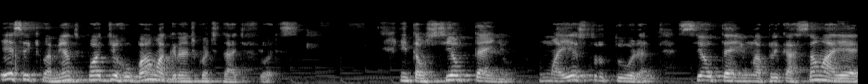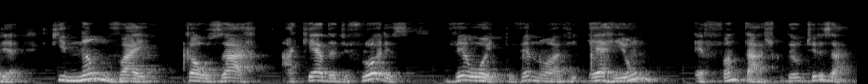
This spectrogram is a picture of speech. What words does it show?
esse equipamento pode derrubar uma grande quantidade de flores. Então, se eu tenho uma estrutura, se eu tenho uma aplicação aérea que não vai causar a queda de flores, V8, V9, R1 é fantástico de utilizar.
